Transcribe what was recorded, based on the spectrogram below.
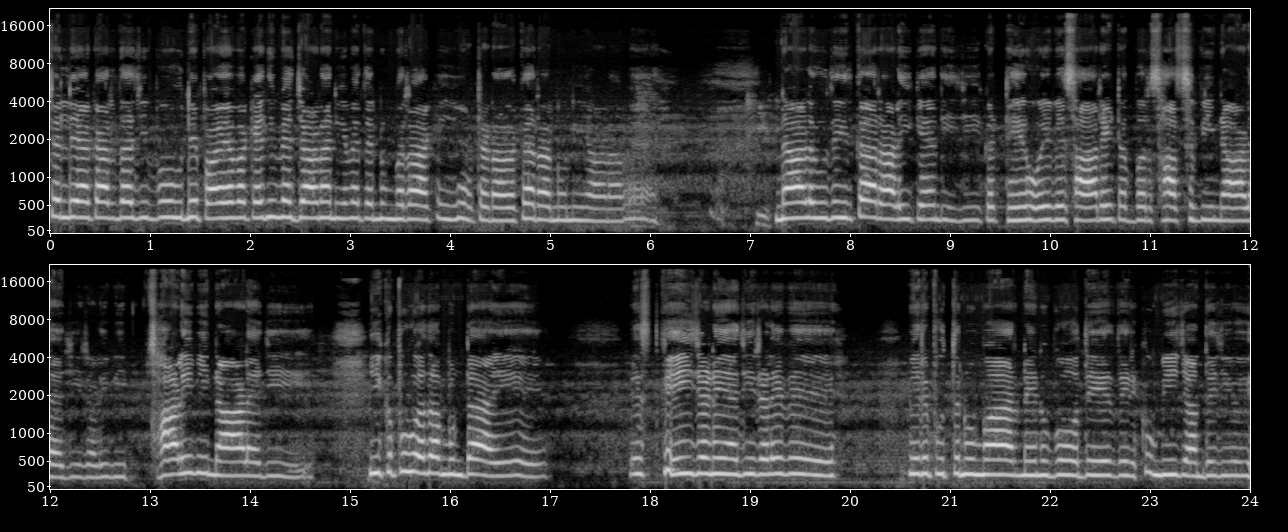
ਚੱਲਿਆ ਕਰਦਾ ਜੀ ਬਹੂ ਨੇ ਪਾਇਆ ਵਾ ਕਹਿੰਦੀ ਮੈਂ ਜਾਣਾ ਨਹੀਂ ਮੈਂ ਤੈਨੂੰ ਮਰਾ ਕੇ ਹੀ ਹਟਣਾ ਘਰਾਂ ਨੂੰ ਨਹੀਂ ਆਣਾ ਮੈਂ। ਨਾਲ ਉਹਦੀ ਘਰ ਵਾਲੀ ਕਹਿੰਦੀ ਜੀ ਇਕੱਠੇ ਹੋਏ ਵੇ ਸਾਰੇ ਟੱਬਰ, ਸੱਸ ਵੀ ਨਾਲ ਹੈ ਜੀ, ਰਲੀ ਵੀ, ਸਾਲੀ ਵੀ ਨਾਲ ਹੈ ਜੀ। ਇੱਕ ਭੂਆ ਦਾ ਮੁੰਡਾ ਏ। ਇਸ ਕਈ ਜਣੇ ਆ ਜੀ ਰਲੇ ਵੇ। ਮੇਰੇ ਪੁੱਤ ਨੂੰ ਮਾਰਨੇ ਨੂੰ ਬਹੁਤ ਦੇਰ ਦੇਰ ਘੁੰਮੀ ਜਾਂਦੇ ਜੀ ਉਹ।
